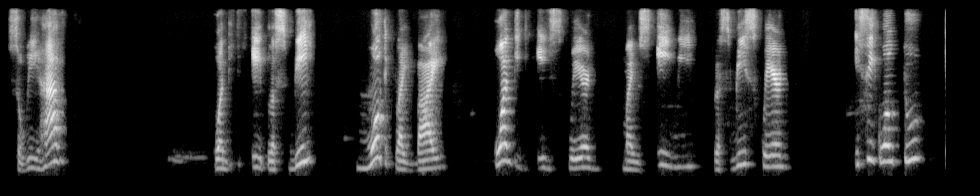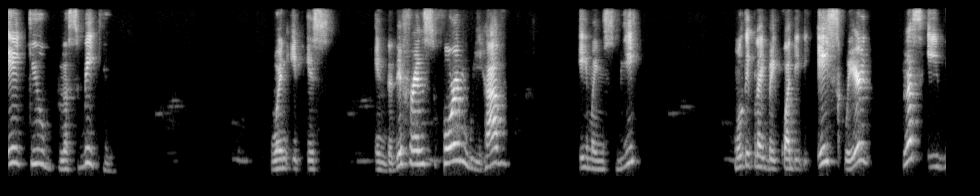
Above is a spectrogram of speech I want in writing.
So we have quantity a plus b multiplied by quantity a squared minus ab plus b squared is equal to a cubed plus b cubed. When it is in the difference form, we have a minus b multiplied by quantity a squared plus ab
